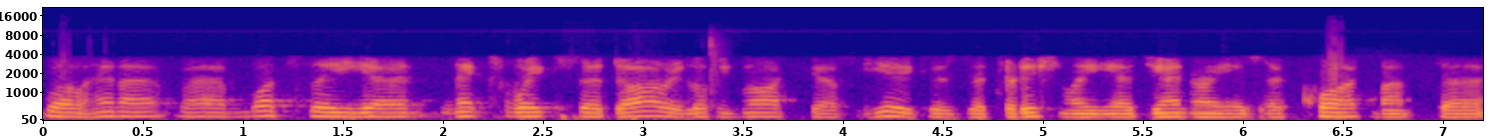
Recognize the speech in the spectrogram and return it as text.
Well, Hannah, um, what's the uh, next week's uh, diary looking like uh, for you? Because uh, traditionally uh, January is a quiet month uh,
